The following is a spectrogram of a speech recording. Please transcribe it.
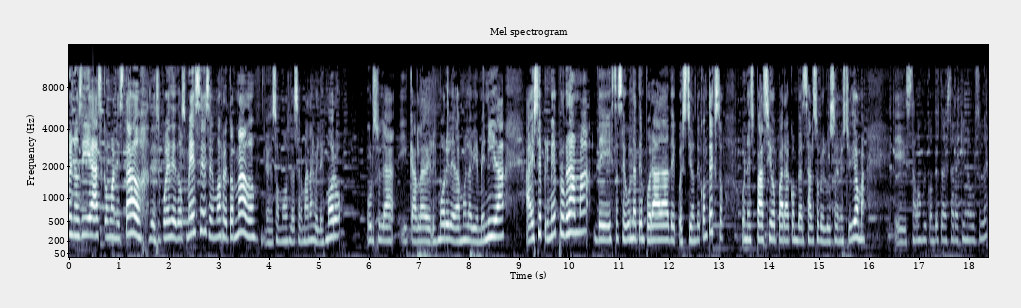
Buenos días, ¿cómo han estado? Después de dos meses hemos retornado. Eh, somos las hermanas Vélez Moro, Úrsula y Carla Vélez Moro y le damos la bienvenida a este primer programa de esta segunda temporada de Cuestión de Contexto, un espacio para conversar sobre el uso de nuestro idioma. Eh, estamos muy contentas de estar aquí, ¿no, Úrsula?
